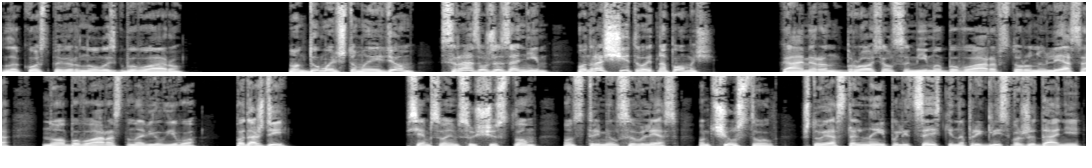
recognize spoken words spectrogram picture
Лакост повернулась к Бувару. Он думает, что мы идем сразу же за ним. Он рассчитывает на помощь. Камерон бросился мимо Бавуара в сторону леса, но Бавуар остановил его. «Подожди!» Всем своим существом он стремился в лес. Он чувствовал, что и остальные полицейские напряглись в ожидании,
